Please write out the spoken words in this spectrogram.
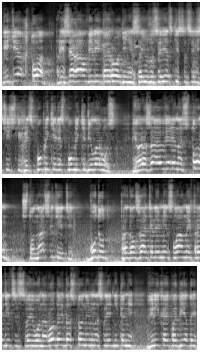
и тех, кто присягал Великой Родине Союзу Советских Социалистических Республик и Республики Беларусь. И выражаю уверенность в том, что наши дети будут продолжателями славных традиций своего народа и достойными наследниками Великой Победы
